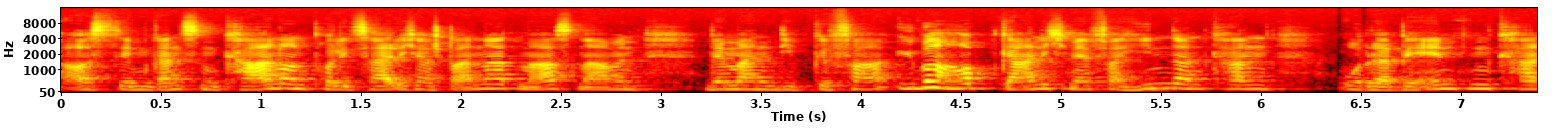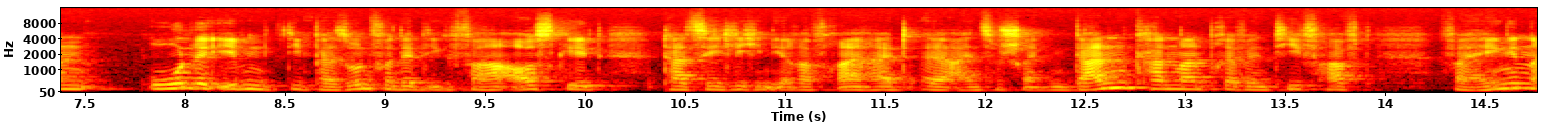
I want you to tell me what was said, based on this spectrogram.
aus dem ganzen Kanon polizeilicher Standardmaßnahmen, wenn man die Gefahr überhaupt gar nicht mehr verhindern kann oder beenden kann, ohne eben die Person, von der die Gefahr ausgeht, tatsächlich in ihrer Freiheit äh, einzuschränken. Dann kann man Präventivhaft verhängen.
